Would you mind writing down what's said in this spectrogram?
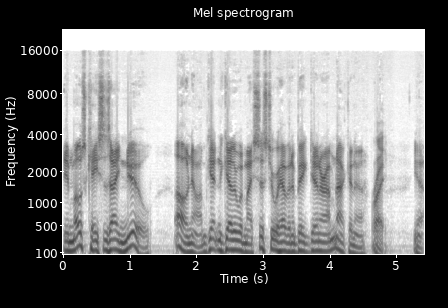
in most cases I knew, oh no, I'm getting together with my sister, we're having a big dinner. I'm not going to Right. Yeah.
